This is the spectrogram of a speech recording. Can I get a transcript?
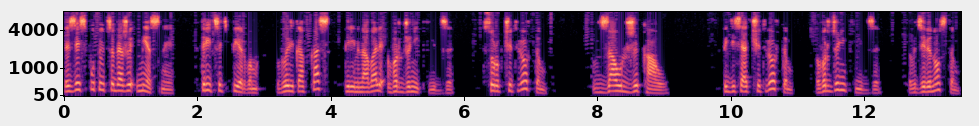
Здесь путаются даже местные. В 31-м Владикавказ переименовали в Орджоникидзе, в 44-м — в Зауджикау, в 54-м — в Орджоникидзе, в 90-м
